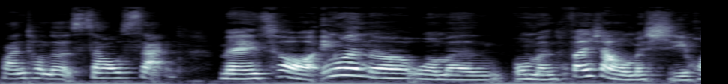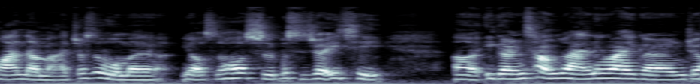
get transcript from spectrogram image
顽童的《骚散》。没错，因为呢，我们我们分享我们喜欢的嘛，就是我们有时候时不时就一起，呃，一个人唱出来，另外一个人就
